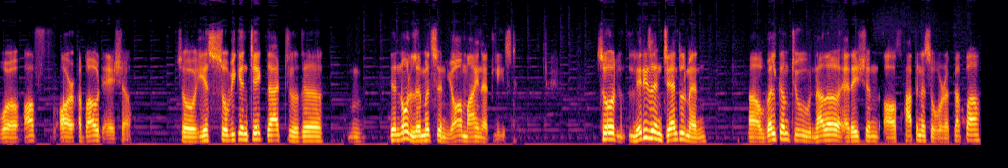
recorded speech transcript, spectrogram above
uh, of or about Esha. So yes, so we can take that to the mm, there are no limits in your mind at least. So ladies and gentlemen, uh, welcome to another edition of Happiness Over a Cuppa.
